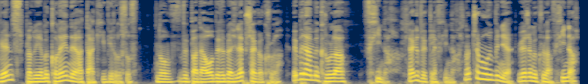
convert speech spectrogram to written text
Więc planujemy kolejne ataki wirusów. No, wypadałoby wybrać lepszego króla. Wybieramy króla w Chinach. Jak zwykle w Chinach. No czemu by nie? Bierzemy króla w Chinach.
